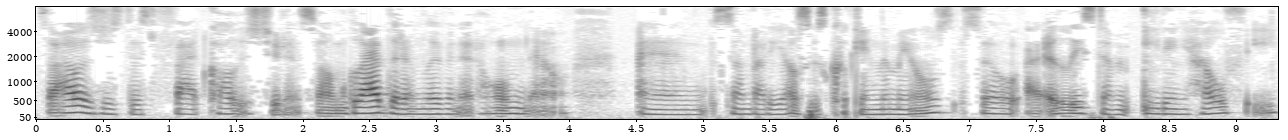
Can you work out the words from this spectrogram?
So I was just this fat college student. So I'm glad that I'm living at home now and somebody else is cooking the meals. So at least I'm eating healthy.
